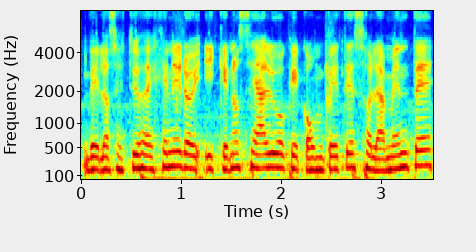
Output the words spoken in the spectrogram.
de los estudios de género y que no sea algo que compete solamente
